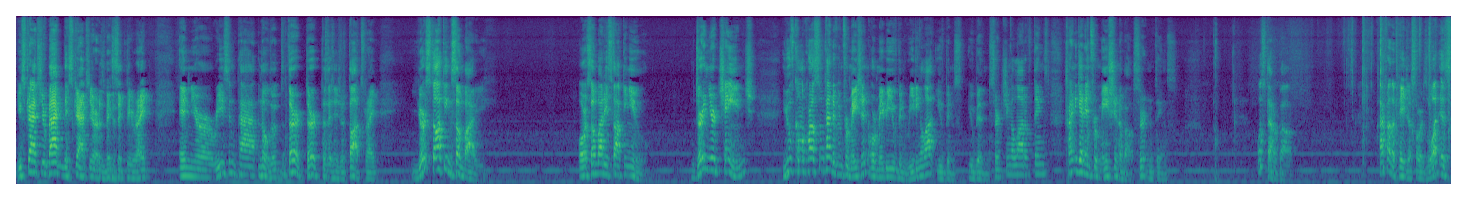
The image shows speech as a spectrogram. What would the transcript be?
you scratch your back, they scratch yours, basically, right? In your recent past, no, the, the third third position is your thoughts, right? You're stalking somebody, or somebody stalking you. During your change, you've come across some kind of information or maybe you've been reading a lot you've been you've been searching a lot of things trying to get information about certain things. What's that about? Clarify the page of swords. What is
